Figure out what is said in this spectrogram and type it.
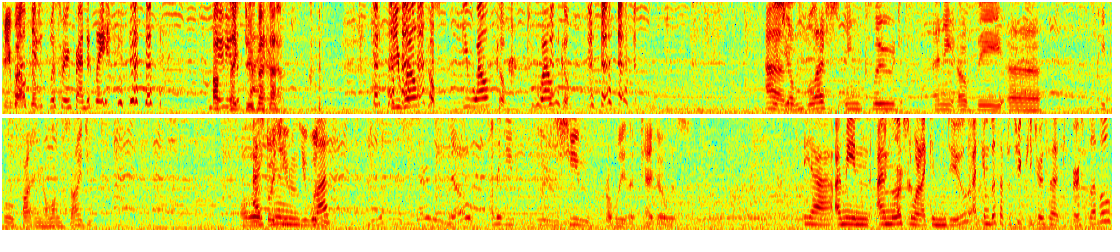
Be welcome. you're just whispering frantically. God's Maybe sake, do better! Be welcome. Be welcome. Be welcome. Did your Um, bless include any of the uh, people fighting alongside you? Although I, I suppose you, you wouldn't, bless. you wouldn't necessarily know. I mean, you, you would assume probably that Kego was. Yeah, I mean, I'm limited in what I can do. I can bless up to three creatures at first level,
